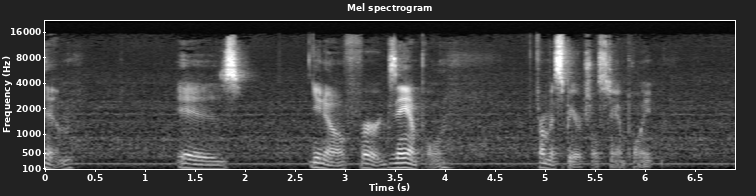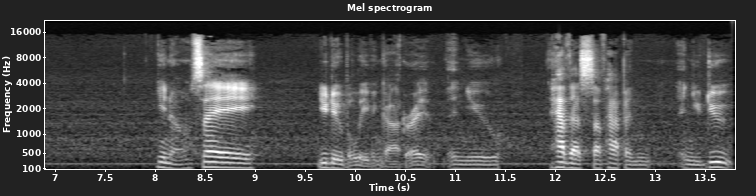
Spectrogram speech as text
him is, you know, for example, from a spiritual standpoint, you know, say you do believe in God, right? And you have that stuff happen and you do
